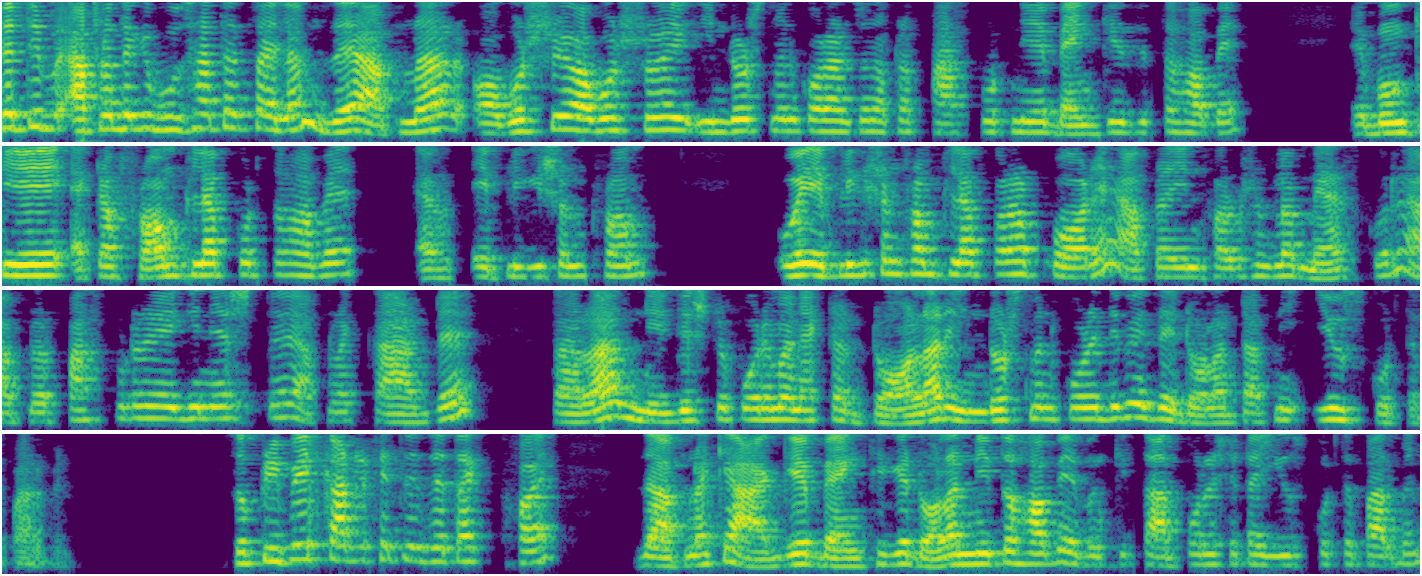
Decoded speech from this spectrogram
যেটি আপনাদেরকে বুঝাতে চাইলাম যে আপনার অবশ্যই অবশ্যই ইন্ডোর্সমেন্ট করার জন্য আপনার পাসপোর্ট নিয়ে ব্যাংকে যেতে হবে এবং কি একটা ফর্ম ফিল করতে হবে অ্যাপ্লিকেশন ফর্ম ওই অ্যাপ্লিকেশন ফর্ম ফিল করার পরে আপনার ইনফরমেশনগুলো ম্যাচ করে আপনার পাসপোর্টের এগেনস্টে আপনার কার্ডে তারা নির্দিষ্ট পরিমাণ একটা ডলার ইন্ডোর্সমেন্ট করে দিবে, যে ডলারটা আপনি ইউজ করতে পারবেন। তো প্রিপেড কার্ডের ক্ষেত্রে যেটা হয় যে আপনাকে আগে ব্যাংক থেকে ডলার নিতে হবে এবং তারপরে সেটা ইউজ করতে পারবেন।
